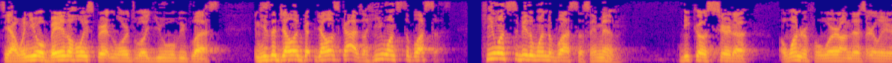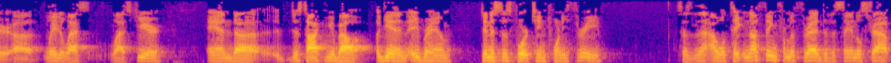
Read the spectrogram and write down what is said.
So yeah, when you obey the Holy Spirit and the Lord's will, you will be blessed. And He's a jealous God, so He wants to bless us. He wants to be the one to bless us. Amen. Nikos shared a, a wonderful word on this earlier, uh, later last last year, and uh, just talking about again Abraham, Genesis fourteen twenty three says that I will take nothing from a thread to the sandal strap,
